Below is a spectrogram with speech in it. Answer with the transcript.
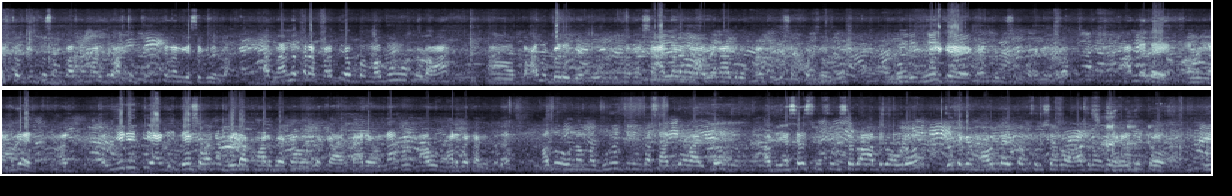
ಎಷ್ಟು ದುಡ್ಡು ಸಂಪಾದನೆ ಮಾಡಿದ್ರು ಅಷ್ಟು ತೃಪ್ತಿ ನನಗೆ ಸಿಗಲಿಲ್ಲ. ಅದು ನನ್ನ ಹತ್ರ ಪ್ರತಿಯೊಬ್ಬ ಮಗುವು ಕೂಡ ತಾನು ಬೆಳಿಬೇಕು. ಅಥವಾ ಶಾಲೆಯನ್ನು ಏನಾದರೂ ಕಾಂಟ್ರಿಬ್ಯೂಷನ್ ಕೊಡಬೇಕು ಒಂದು ಊರಿಗೆ ಕಾಂಟ್ರಿಬ್ಯೂಷನ್ ಕೊಡಬೇಕು ಆಮೇಲೆ ನಮಗೆ ಈ ರೀತಿಯಾಗಿ ದೇಶವನ್ನು ಬಿಲ್ಡಪ್ ಮಾಡಬೇಕಾದ ಕಾರ್ಯವನ್ನು ನಾವು ಮಾಡಬೇಕಾಗುತ್ತದೆ. ಅದು ನಮ್ಮ ಗುರುಜಿಯಿಂದ ಸಾಧ್ಯವಾಯಿತು. ಅದು ಯಶಸ್ವಿ ಪುರುಷರು ಆದರೂ ಅವರು, ಜೊತೆಗೆ ಮೌಲ್ಯಯುತ ಪುರುಷರು ಆದರೂ ಅಂತ ಹೇಳಿಬಿಟ್ಟು ಈ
